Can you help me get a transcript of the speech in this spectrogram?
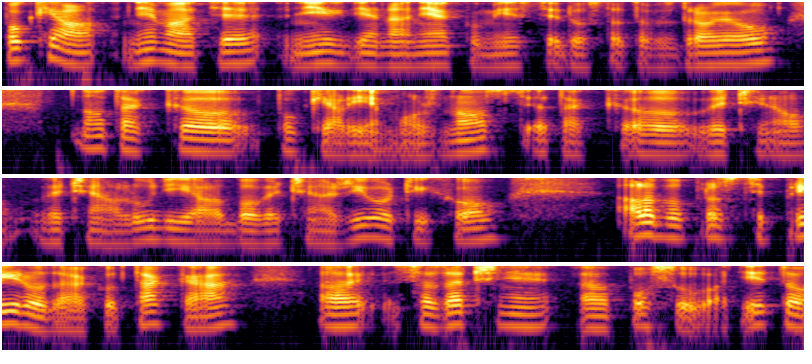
Pokiaľ nemáte niekde na nejakom mieste dostatok zdrojov, No tak e, pokiaľ je možnosť, tak e, väčšinou, väčšina ľudí alebo väčšina živočichov alebo proste príroda ako taká e, sa začne posúvať. Je to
